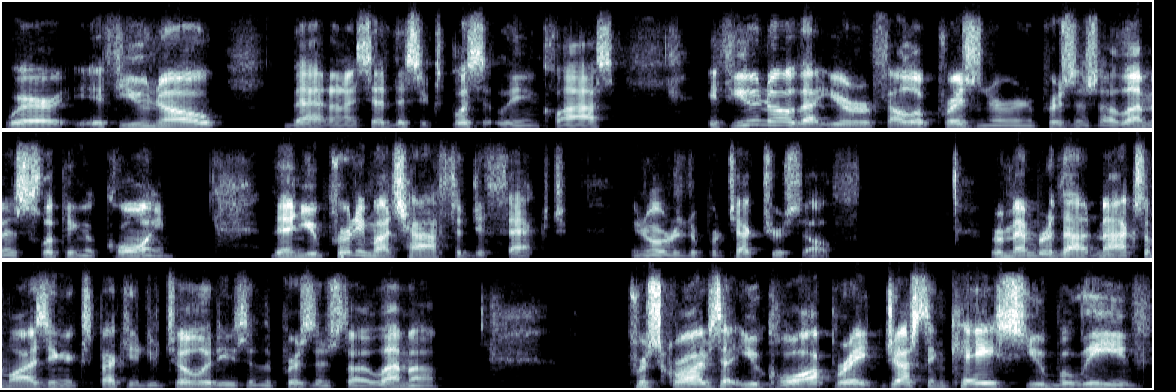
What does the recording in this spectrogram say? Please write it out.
Where if you know that, and I said this explicitly in class, if you know that your fellow prisoner in a prisoner's dilemma is slipping a coin, then you pretty much have to defect in order to protect yourself. Remember that maximizing expected utilities in the prisoner's dilemma prescribes that you cooperate just in case you believe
